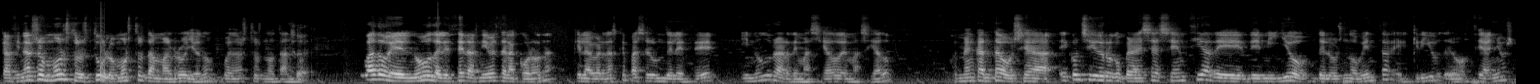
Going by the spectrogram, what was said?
Que al final son monstruos, tú. Los monstruos dan mal rollo, ¿no? Bueno, estos no tanto. Sí. He jugado el nuevo DLC, Las Nieves de la Corona. Que la verdad es que para ser un DLC y no durar demasiado, demasiado. Pues me ha encantado. O sea, he conseguido recuperar esa esencia de, de mi yo de los 90, el crío de 11 años.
